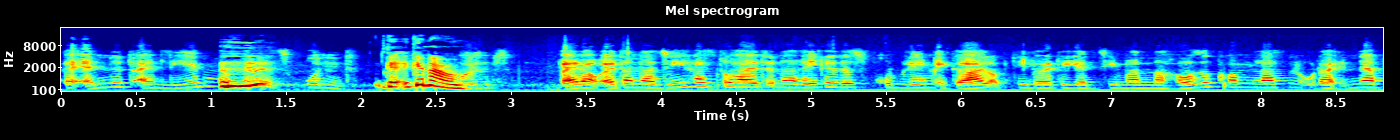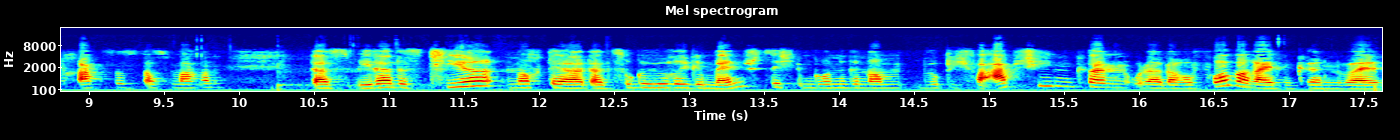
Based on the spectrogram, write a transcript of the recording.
beendet ein Leben und mhm. er ist rund. G genau. Und bei der Euthanasie hast du halt in der Regel das Problem, egal ob die Leute jetzt jemanden nach Hause kommen lassen oder in der Praxis das machen, dass weder das Tier noch der dazugehörige Mensch sich im Grunde genommen wirklich verabschieden können oder darauf vorbereiten können, weil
